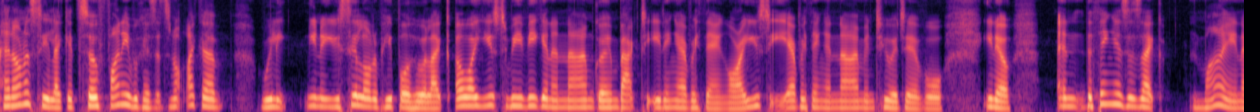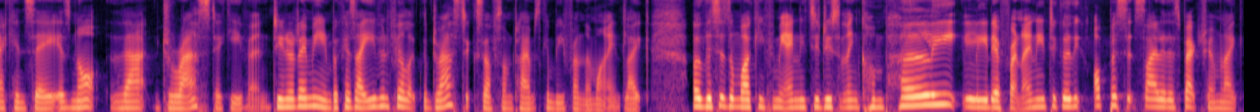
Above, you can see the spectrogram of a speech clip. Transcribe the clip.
And honestly, like it's so funny because it's not like a really, you know, you see a lot of people who are like, oh, I used to be vegan and now I'm going back to eating everything, or I used to eat everything and now I'm intuitive, or, you know, and the thing is, is like mine, I can say, is not that drastic even. Do you know what I mean? Because I even feel like the drastic stuff sometimes can be from the mind. Like, oh, this isn't working for me. I need to do something completely different. I need to go the opposite side of the spectrum. Like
